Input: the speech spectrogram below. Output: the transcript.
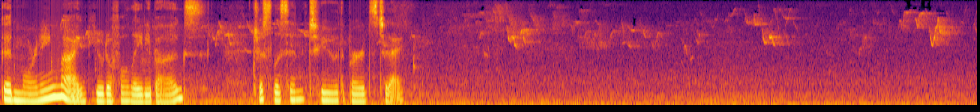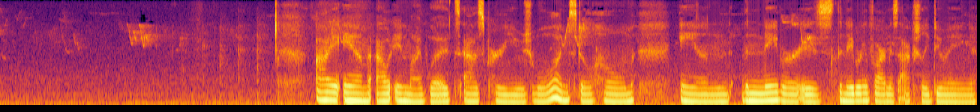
Good morning, my beautiful ladybugs. Just listen to the birds today. I am out in my woods as per usual. I'm still home, and the neighbor is the neighboring farm is actually doing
